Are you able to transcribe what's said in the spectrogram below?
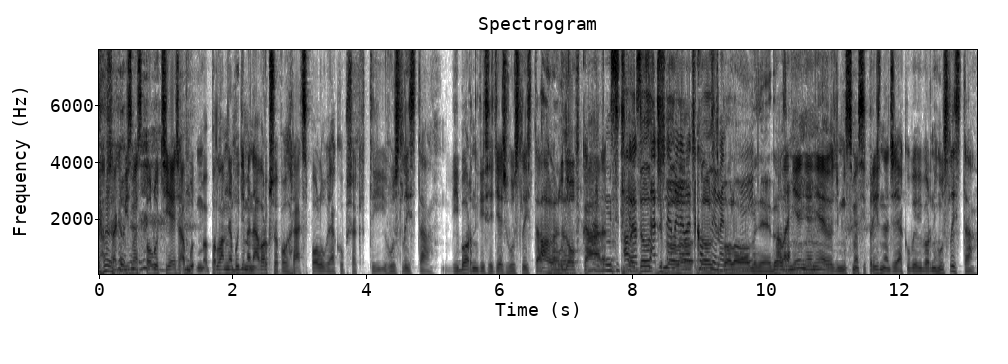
však my sme spolu tiež a podľa mňa budeme na workshopoch hrať spolu, Jakub, však ty huslista, výborný, ty si tiež huslista, Ale no. ľudovkár. My si Ale dosť bolo, dosť bolo o mne. Dosť Ale nie, nie, nie, musíme si priznať, že Jakub je výborný huslista.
